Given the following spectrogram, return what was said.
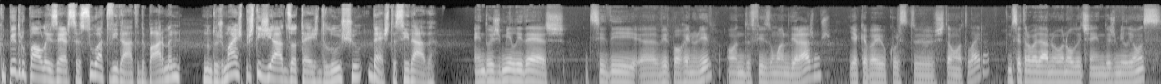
que Pedro Paulo exerce a sua atividade de barman num dos mais prestigiados hotéis de luxo desta cidade. Em 2010 decidi uh, vir para o Reino Unido, onde fiz um ano de Erasmus e acabei o curso de gestão hoteleira. Comecei a trabalhar no Knowledge em 2011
